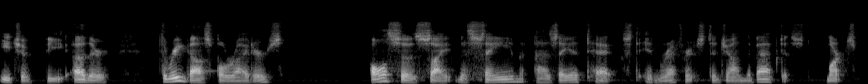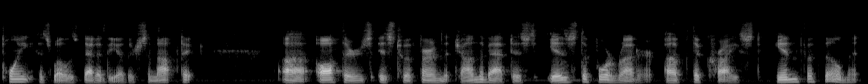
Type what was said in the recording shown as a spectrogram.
Each of the other three gospel writers also cite the same Isaiah text in reference to John the Baptist. Mark's point, as well as that of the other synoptic uh, authors, is to affirm that John the Baptist is the forerunner of the Christ in fulfillment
